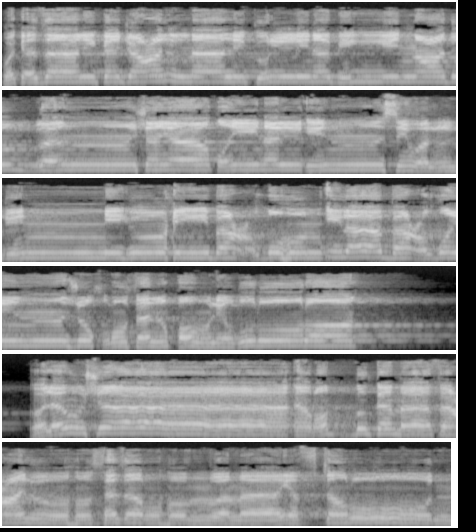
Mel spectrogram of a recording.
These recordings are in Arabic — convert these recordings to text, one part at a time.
وكذلك جعلنا لكل نبي عدبا شياطين الإنس والجن يوحي بعضهم إلى بعض زخرف القول غرورا ولو شاء ربك ما فعلوه فذرهم وما يفترون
